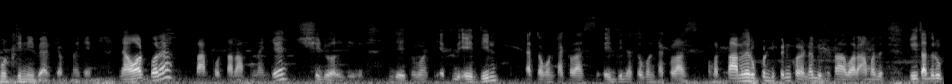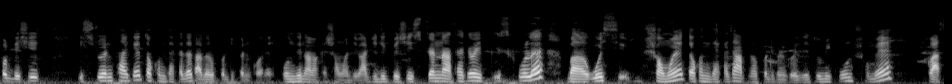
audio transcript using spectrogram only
ভর্তি আর কি আপনাকে। নেওয়ার পরে তারপর তারা আপনাকে শিডিউল দিবে, যে তোমাকে এই দিন এত ঘণ্টা ক্লাস এই দিন এত ঘণ্টা ক্লাস আবার তাদের উপর ডিপেন্ড করে না, বিষয়টা আবার আমাদের, যদি তাদের উপর বেশি স্টুডেন্ট থাকে, তখন দেখা যায় তাদের উপর ডিপেন্ড করে, কোন দিন আমাকে সময় দিবে। আর যদি বেশি স্টুডেন্ট না থাকে ওই স্কুলে বা ওই সময়ে, তখন দেখা যায় আপনার উপর ডিপেন্ড করে যে তুমি কোন সময়ে ক্লাস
